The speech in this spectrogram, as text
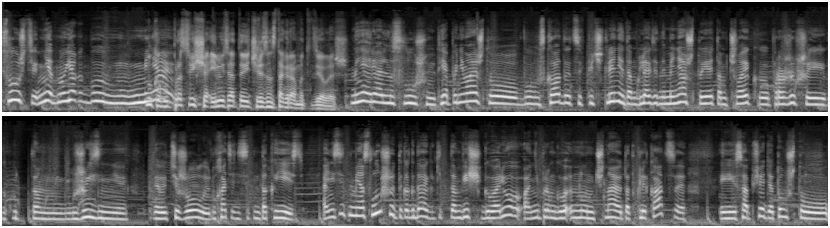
Слушайте, нет, ну я как бы Ну, как меня... бы просвещай. Или у тебя ты через Инстаграм это делаешь? Меня реально слушают. Я понимаю, что складывается впечатление, там, глядя на меня, что я там человек, э, проживший какую-то там жизнь э, тяжелую. Ну, хотя действительно так и есть. Они действительно меня слушают, и когда я какие-то там вещи говорю, они прям ну, начинают откликаться и сообщать о том, что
